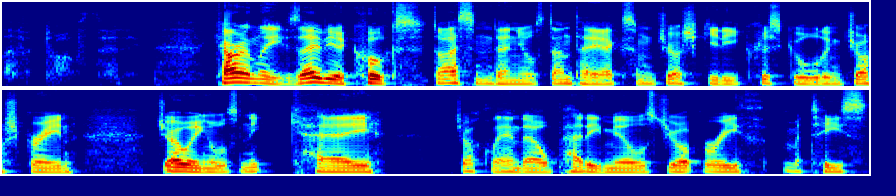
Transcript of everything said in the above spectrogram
11, 12, 13. Currently, Xavier Cooks, Dyson Daniels, Dante Exum, Josh Giddey, Chris Goulding, Josh Green, Joe Ingles, Nick Kay, Jock Landale, Paddy Mills, Stuart Reith, Matisse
